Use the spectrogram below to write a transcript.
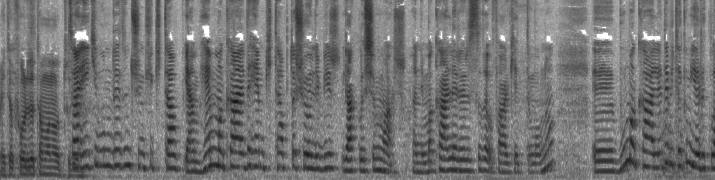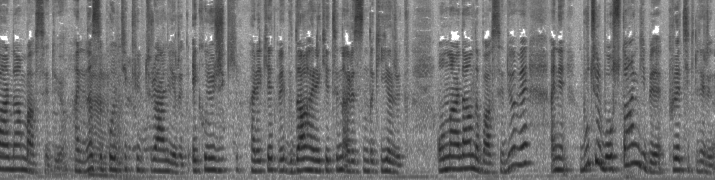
Metafor da tam ona oturuyor. Sen iyi ki bunu dedin çünkü kitap yani hem makalede hem kitapta şöyle bir yaklaşım var. Hani makaleler arası da fark ettim onu. Ee, bu makalede bir takım yarıklardan bahsediyor. Hani nasıl hmm. politik kültürel yarık, ekolojik hareket ve gıda hareketinin arasındaki yarık. Onlardan da bahsediyor ve hani bu tür bostan gibi pratiklerin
